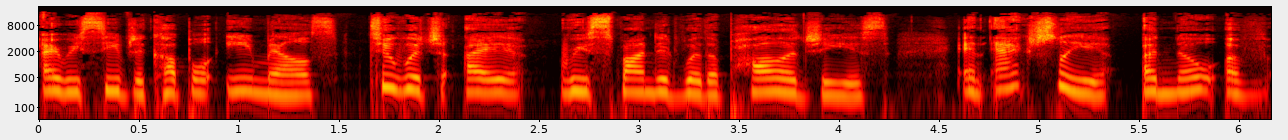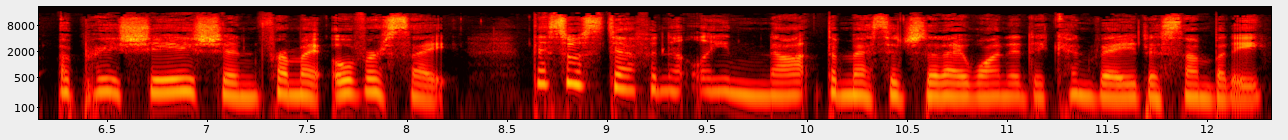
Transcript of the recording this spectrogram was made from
I received a couple emails to which I responded with apologies and actually a note of appreciation for my oversight. This was definitely not the message that I wanted to convey to somebody.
